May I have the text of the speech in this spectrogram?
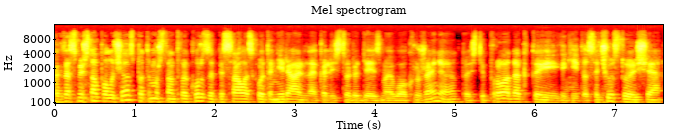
Как-то смешно получилось, потому что на твой курс записалось какое-то нереальное количество людей из моего окружения, то есть и продукты, и какие-то сочувствующие.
